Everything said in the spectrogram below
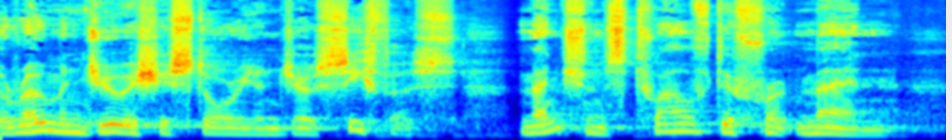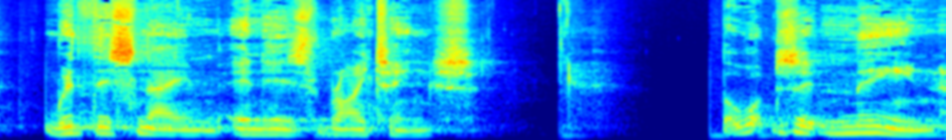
The Roman Jewish historian Josephus mentions 12 different men with this name in his writings. But what does it mean,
